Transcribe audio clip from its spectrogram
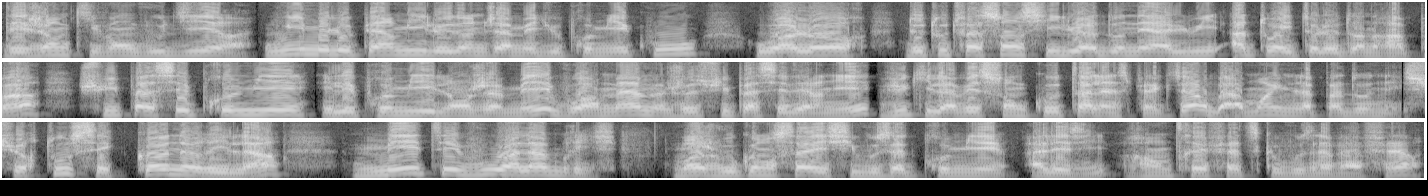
Des gens qui vont vous dire oui mais le permis il le donne jamais du premier coup. Ou alors de toute façon s'il lui a donné à lui, à toi il te le donnera pas. Je suis passé premier et les premiers ils l'ont jamais. Voire même je suis passé dernier. Vu qu'il avait son quota l'inspecteur, bah moi il me l'a pas donné. Surtout ces conneries là, mettez-vous à l'abri. Moi, je vous conseille, si vous êtes premier, allez-y, rentrez, faites ce que vous avez à faire.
